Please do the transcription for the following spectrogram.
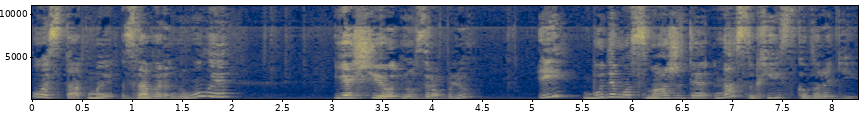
Ось так ми завернули. Я ще одну зроблю. І будемо смажити на сухій сковороді.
